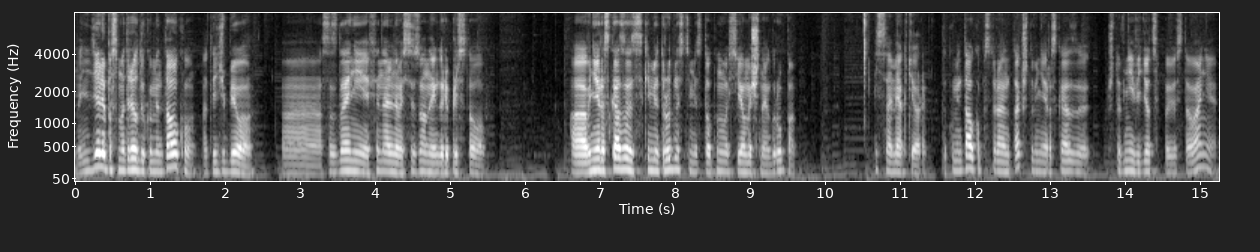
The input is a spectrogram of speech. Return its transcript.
На неделе посмотрел документалку от HBO о создании финального сезона «Игры престолов». А В ней рассказывается, с какими трудностями столкнулась съемочная группа и сами актеры. Документалка построена так, что в ней рассказывает, что в ней ведется повествование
